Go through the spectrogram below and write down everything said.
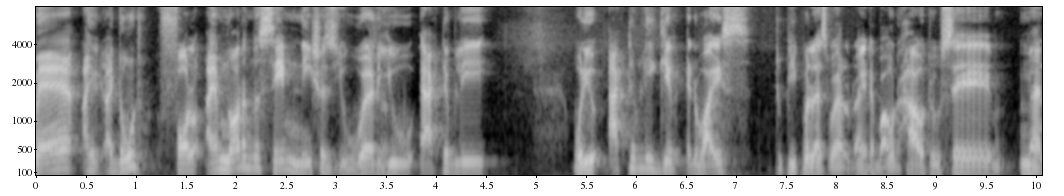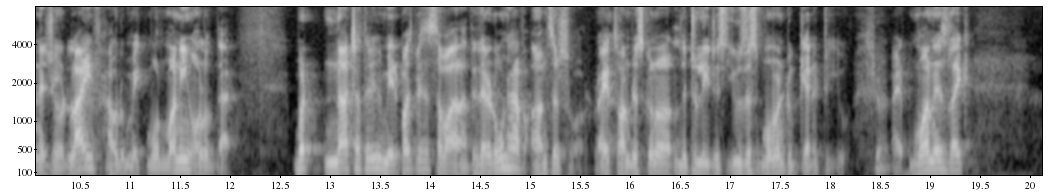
मैं I, I don't follow I am not in the same niche as you where you actively where you actively give advice to people as well, right? About how to say manage your life, how to make more money, all of that. But ना चाहते हुए मेरे पास भी ऐसे सवाल आते don't have answers for, right? So I'm just gonna literally just use this moment to get it to you. Sure. Right? One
